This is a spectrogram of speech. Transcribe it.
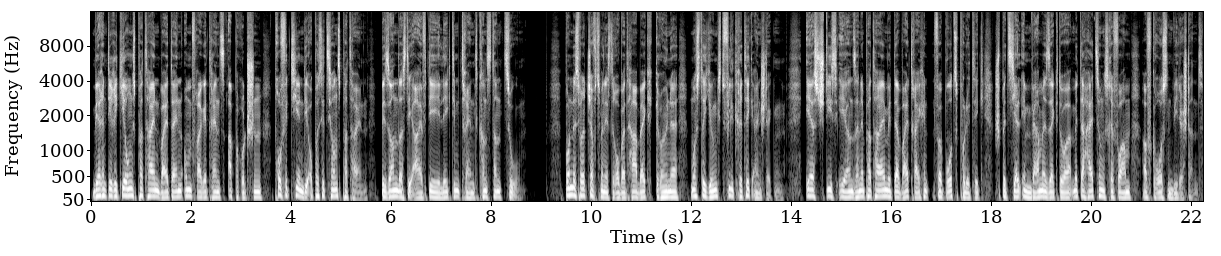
Während die Regierungsparteien weiter in Umfragetrends abrutschen, profitieren die Oppositionsparteien. Besonders die AfD legt im Trend konstant zu. Bundeswirtschaftsminister Robert Habeck, Grüne, musste jüngst viel Kritik einstecken. Erst stieß er und seine Partei mit der weitreichenden Verbotspolitik, speziell im Wärmesektor, mit der Heizungsreform auf großen Widerstand.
